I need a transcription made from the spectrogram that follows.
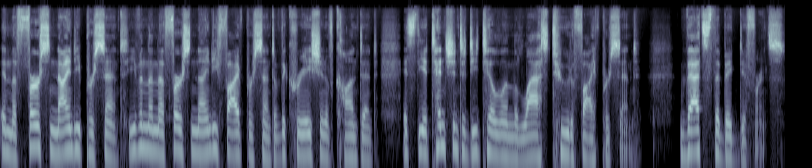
in the first 90%, even in the first 95% of the creation of content. It's the attention to detail in the last 2 to 5%. That's the big difference.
